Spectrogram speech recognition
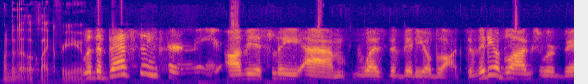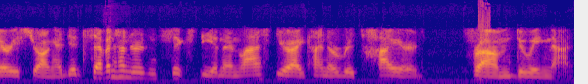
what did that look like for you? Well, the best thing for me, obviously, um, was the video blogs. The video blogs were very strong. I did 760, and then last year I kind of retired from doing that.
